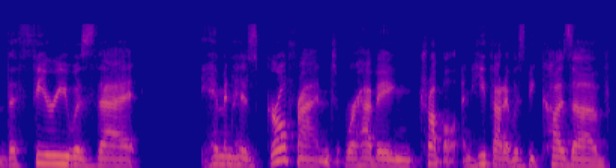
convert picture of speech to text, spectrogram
the theory was that him and his girlfriend were having trouble and he thought it was because of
